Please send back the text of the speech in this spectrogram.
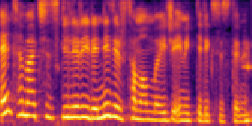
En temel çizgileriyle nedir tamamlayıcı emeklilik sistemi?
